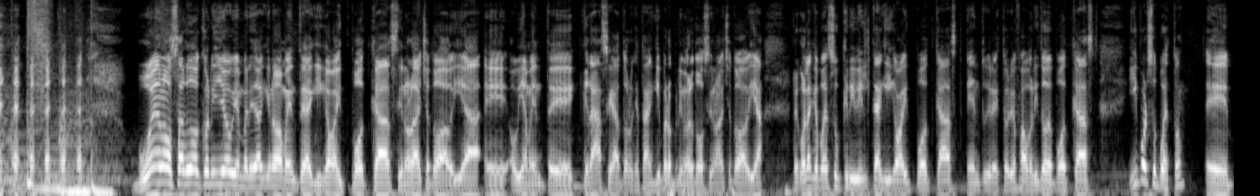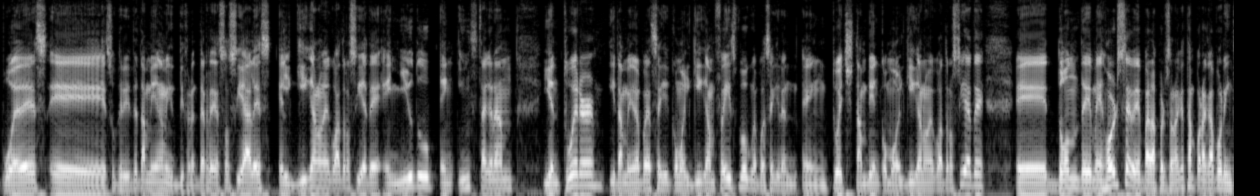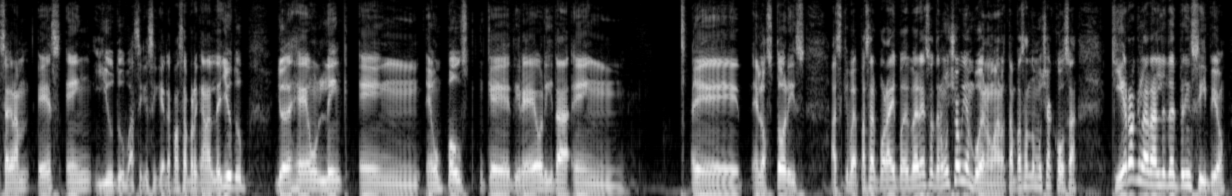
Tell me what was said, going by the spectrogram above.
Bueno, saludos Corillo, bienvenido aquí nuevamente a Gigabyte Podcast. Si no lo ha hecho todavía, eh, obviamente gracias a todos los que están aquí, pero primero todo, si no lo ha hecho todavía, recuerda que puedes suscribirte a Gigabyte Podcast en tu directorio favorito de podcast y por supuesto eh, puedes eh, suscribirte también a mis diferentes redes sociales, el Giga947 en YouTube, en Instagram y en Twitter. Y también me puedes seguir como el Giga en Facebook, me puedes seguir en, Twitch también como el Giga947. Eh, donde mejor se ve para las personas que están por acá por Instagram es en YouTube. Así que si quieres pasar por el canal de YouTube, yo dejé un link en, en un post que tiré ahorita en eh, en los stories. Así que puedes pasar por ahí, puedes ver eso. Tenemos mucho bien bueno, mano. Están pasando muchas cosas. Quiero aclarar desde el principio.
